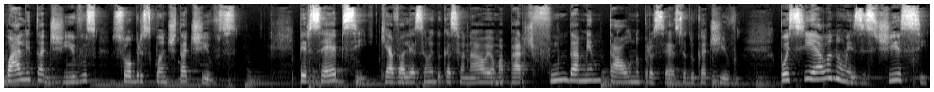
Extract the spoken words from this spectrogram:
qualitativos sobre os quantitativos. Percebe-se que a avaliação educacional é uma parte fundamental no processo educativo, pois se ela não existisse,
